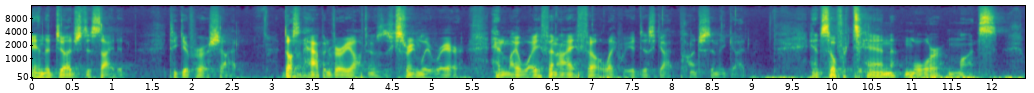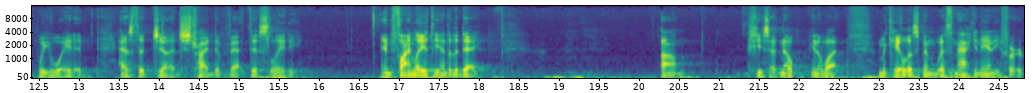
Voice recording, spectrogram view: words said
And the judge decided to give her a shot. Doesn't happen very often, it was extremely rare. And my wife and I felt like we had just got punched in the gut. And so for 10 more months, we waited as the judge tried to vet this lady. And finally, at the end of the day, um, he said, Nope, you know what? Michaela's been with Mack and Annie for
